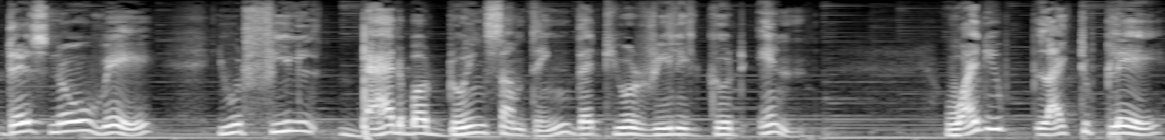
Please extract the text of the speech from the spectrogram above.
there's no way you would feel bad about doing something that you're really good in. Why do you like to play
